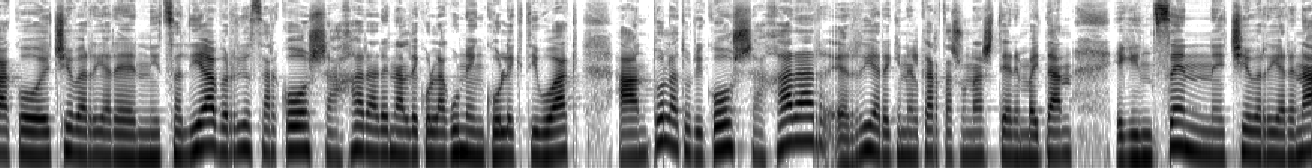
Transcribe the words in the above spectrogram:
Pako Etxeberriaren itzaldia berriozarko Sahararen aldeko lagunen kolektiboak antolaturiko Saharar herriarekin elkartasun astearen baitan egin zen Etxeberriarena.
